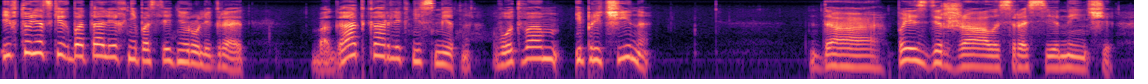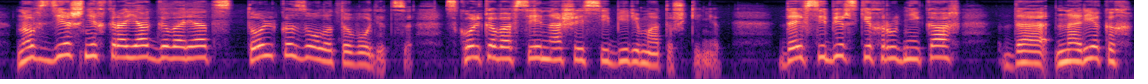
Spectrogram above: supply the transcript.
и в турецких баталиях не последнюю роль играет. Богат карлик несметно, вот вам и причина. Да, поиздержалась Россия нынче, но в здешних краях, говорят, столько золота водится, сколько во всей нашей Сибири матушки нет. Да и в сибирских рудниках, да на реках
